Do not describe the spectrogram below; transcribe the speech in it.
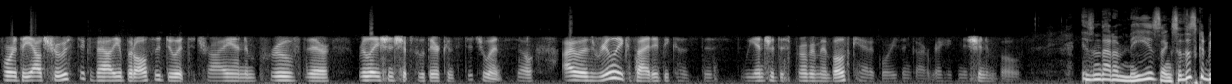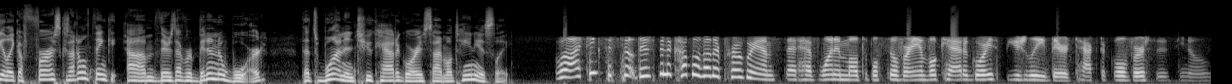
for the altruistic value, but also do it to try and improve their relationships with their constituents. So I was really excited because this we entered this program in both categories and got recognition in both. Isn't that amazing? So, this could be like a first, because I don't think um, there's ever been an award that's won in two categories simultaneously. Well, I think the, there's been a couple of other programs that have won in multiple silver anvil categories. Usually, they're tactical versus you know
